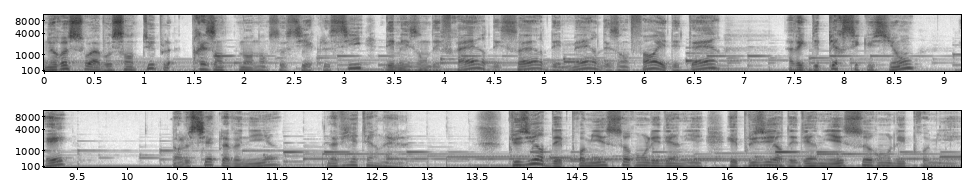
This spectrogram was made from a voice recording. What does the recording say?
ne reçoivent au centuple, présentement dans ce siècle-ci, des maisons des frères, des sœurs, des mères, des enfants et des terres, avec des persécutions, et, dans le siècle à venir, la vie éternelle. Plusieurs des premiers seront les derniers, et plusieurs des derniers seront les premiers.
